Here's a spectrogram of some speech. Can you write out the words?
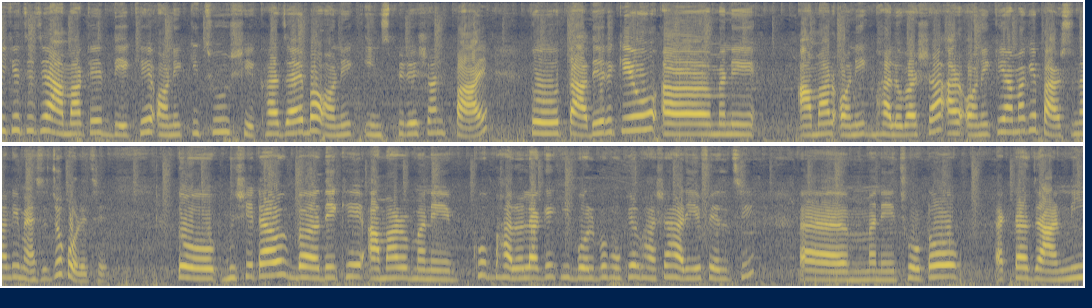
লিখেছে যে আমাকে দেখে অনেক কিছু শেখা যায় বা অনেক ইন্সপিরেশন পায়। তো তাদেরকেও মানে আমার অনেক ভালোবাসা আর অনেকে আমাকে পার্সোনালি মেসেজও করেছে। তো সেটাও দেখে আমার মানে খুব ভালো লাগে কি বলব, মুখের ভাষা হারিয়ে ফেলছি। মানে ছোট একটা জার্নি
